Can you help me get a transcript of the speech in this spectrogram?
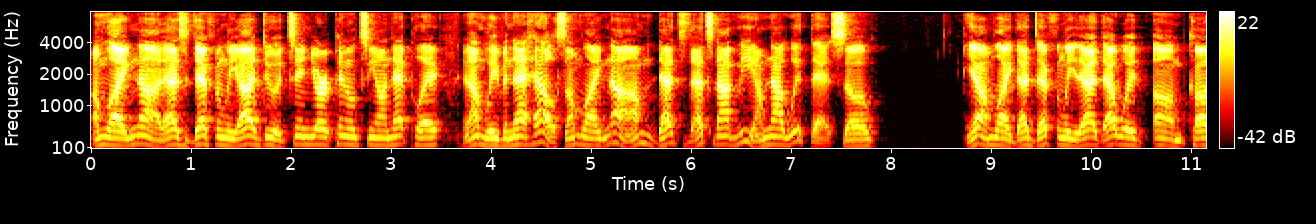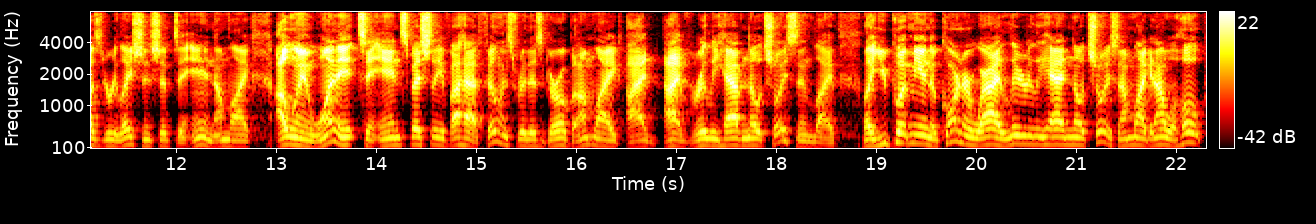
I'm like, nah, that's definitely I do a 10 yard penalty on that play, and I'm leaving that house. I'm like, nah, I'm that's that's not me. I'm not with that. So yeah, I'm like that definitely that that would um cause the relationship to end. I'm like I wouldn't want it to end, especially if I have feelings for this girl. But I'm like I I really have no choice in life. Like you put me in a corner where I literally had no choice. I'm like, and I will hope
